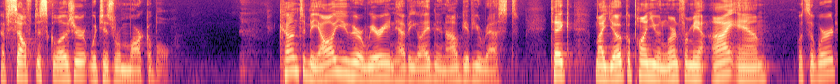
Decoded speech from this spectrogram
of self disclosure, which is remarkable. Come to me, all you who are weary and heavy laden, and I'll give you rest. Take my yoke upon you and learn from me. I am, what's the word?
